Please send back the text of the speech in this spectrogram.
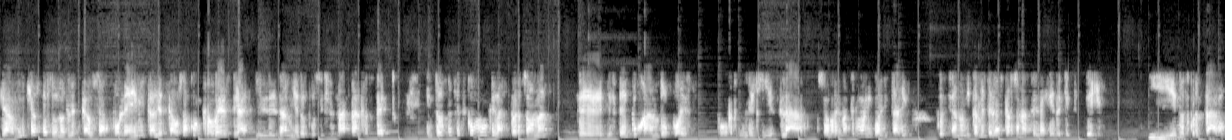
que a muchas personas les causa polémica, les causa controversia y les da miedo posicionarse al respecto. Entonces es común que las personas que estén empujando por, legislar sobre el matrimonio igualitario pues sean únicamente las personas LGBT. Y en nuestro estado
